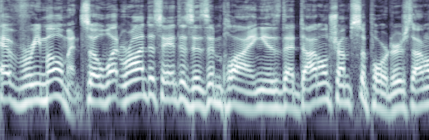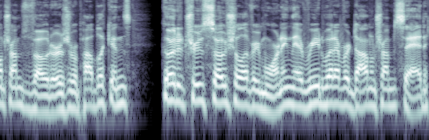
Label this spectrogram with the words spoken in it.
every moment. So, what Ron DeSantis is implying is that Donald Trump's supporters, Donald Trump's voters, Republicans, go to Truth Social every morning. They read whatever Donald Trump said.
